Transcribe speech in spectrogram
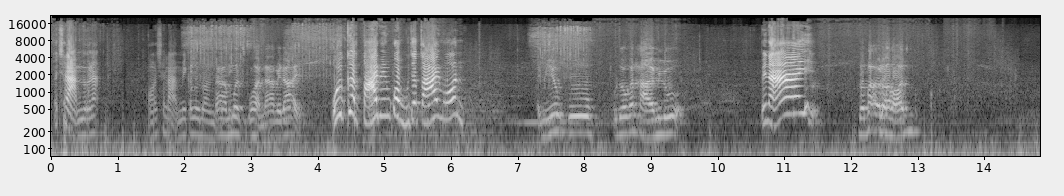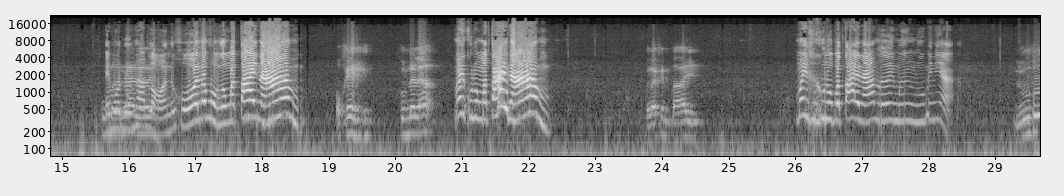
แล้วฉลามดูนะอ๋อฉลามเมกะโลดอน หน้ามืดกูหันหน้า ไม่ได้อุ้ยเกือบตายเป็นกว่ากูจะตายมนไอ้มิวกูกูโดนกระถายไม่รู้ไปไหนโดนภาพหลอนไอ้มนโดนภาพหลอนทุกคนแล้วผมลงมาใต้น้ำโอเคคุมได้แล้ว ไม่กูลงมาใต้น้ำเวลาขึ้นไปไม่คือกูลงมาใต้น้ำเลยมึงรู้ไหมเนี่ยรู้กู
